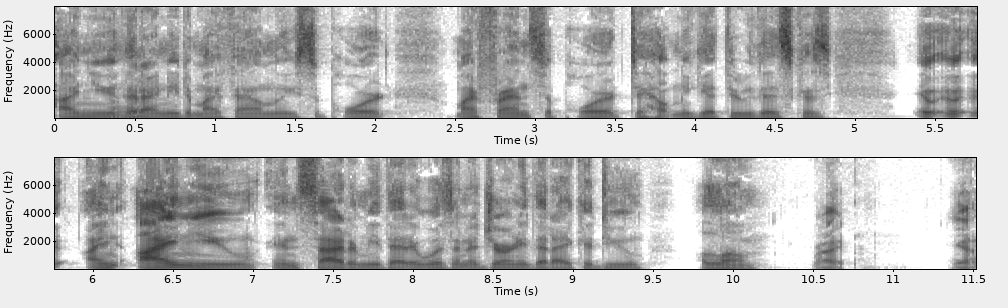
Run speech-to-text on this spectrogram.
I knew that I needed my family support, my friends' support to help me get through this because I, I knew inside of me that it wasn't a journey that I could do alone. Right. Yeah.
